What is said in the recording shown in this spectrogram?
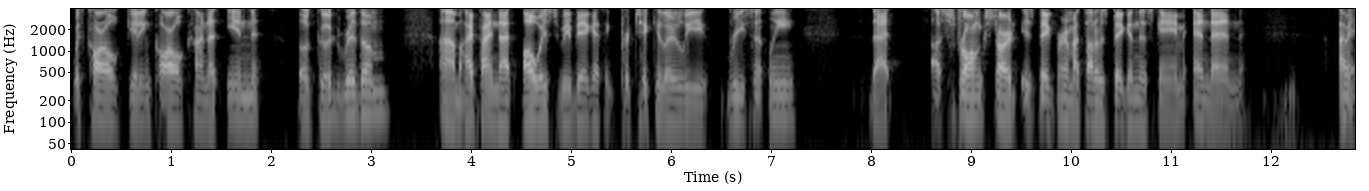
with Karl, getting Karl kind of in a good rhythm. Um, I find that always to be big. I think particularly recently that a strong start is big for him. I thought it was big in this game. And then, I mean,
